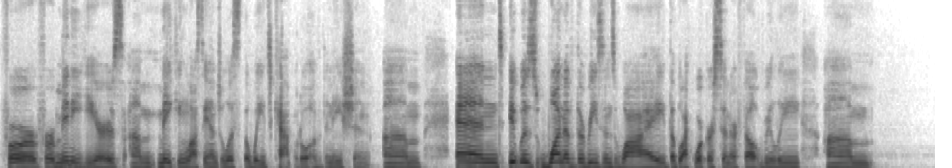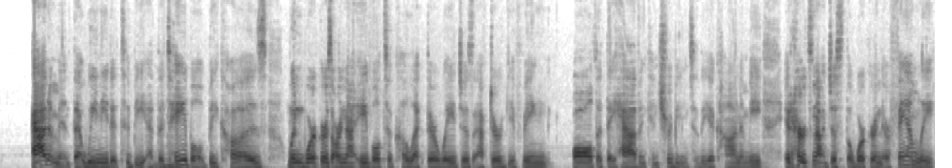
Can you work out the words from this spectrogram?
for, for many years, um, making Los Angeles the wage capital of the nation. Um, and it was one of the reasons why the Black Worker Center felt really um, adamant that we needed to be at the mm -hmm. table because when workers are not able to collect their wages after giving all that they have and contributing to the economy, it hurts not just the worker and their family,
